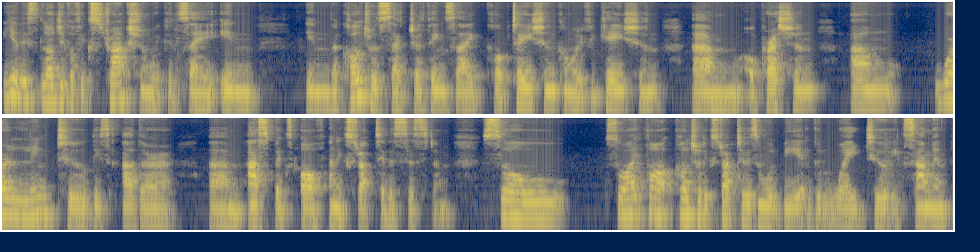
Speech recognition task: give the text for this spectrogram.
yeah, this logic of extraction, we could say, in in the cultural sector, things like cooptation, commodification, um, oppression, um, were linked to these other um, aspects of an extractivist system. So, so I thought cultural extractivism would be a good way to examine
